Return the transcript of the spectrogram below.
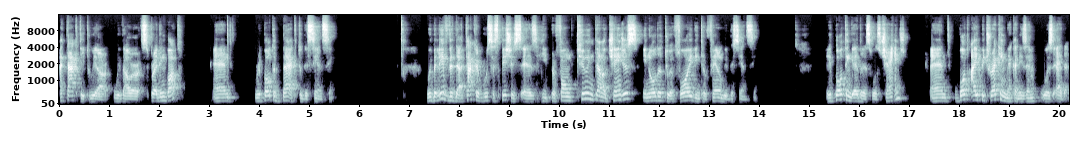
attacked it with our, with our spreading bot, and reported back to the CNC. We believe that the attacker grew suspicious as he performed two internal changes in order to avoid interfering with the CNC. Reporting address was changed, and bot IP tracking mechanism was added.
